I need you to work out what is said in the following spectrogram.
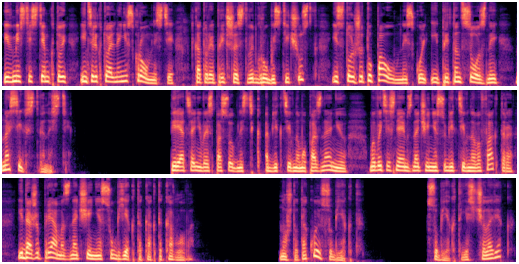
и вместе с тем к той интеллектуальной нескромности, которая предшествует грубости чувств, и столь же тупоумной, сколь и претенциозной насильственности. Переоценивая способность к объективному познанию, мы вытесняем значение субъективного фактора и даже прямо значение субъекта как такового. Но что такое субъект? Субъект есть человек.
